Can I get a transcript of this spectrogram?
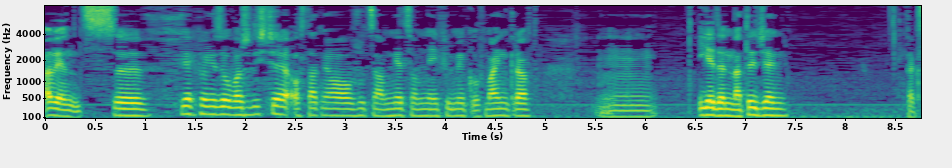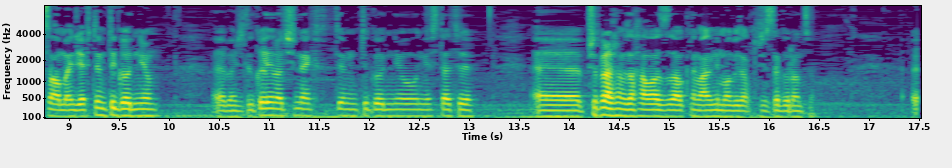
a więc, e, jak pewnie zauważyliście, ostatnio wrzucam nieco mniej filmików Minecraft. Mm, jeden na tydzień. Tak samo będzie w tym tygodniu. E, Będzie tylko jeden odcinek w tym tygodniu, niestety. E, Przepraszam za hałas za oknem, ale nie mogę zamknąć, jest za gorąco. E,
